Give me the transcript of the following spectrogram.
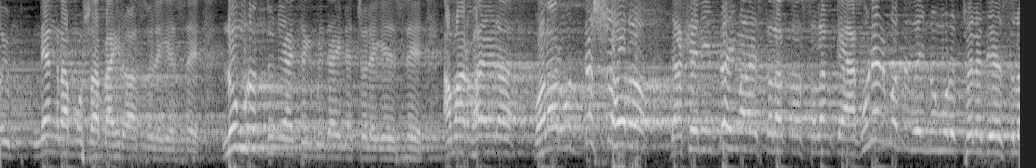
ওই ন্যাংরা মশা বাইরে চলে গেছে। নমরুদ দুনিয়া থেকে বিদায় নিয়ে চলে গেছে। আমার ভাইয়েরা, বলার উদ্দেশ্য হলো, দেখেন ইব্রাহিম আলাইসালাতামকে আগুনের মধ্যে যে নমরুদ ফেলে দিয়েছিল,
